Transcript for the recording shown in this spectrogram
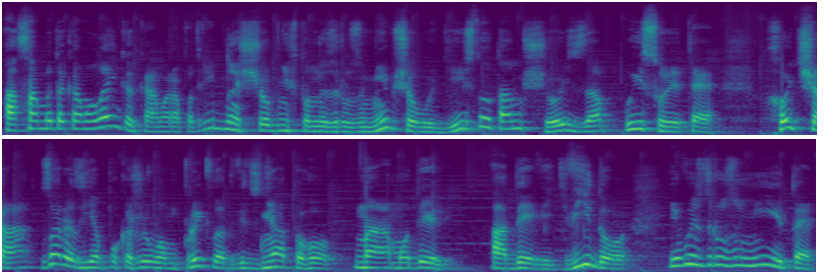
А саме така маленька камера потрібна, щоб ніхто не зрозумів, що ви дійсно там щось записуєте. Хоча зараз я покажу вам приклад відзнятого на модель А9 відео, і ви зрозумієте,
